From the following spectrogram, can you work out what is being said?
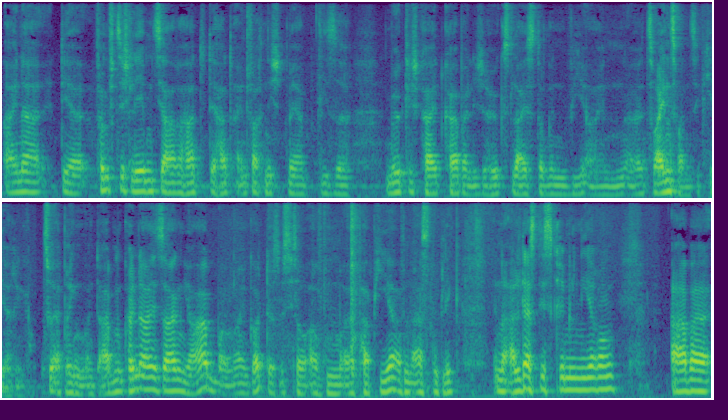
einer, der 50 Lebensjahre hat, der hat einfach nicht mehr diese Möglichkeit, körperliche Höchstleistungen wie ein 22-Jähriger äh, zu erbringen. Und da könnte man sagen, ja, mein Gott, das ist so auf dem Papier, auf den ersten Blick eine Altersdiskriminierung. Aber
